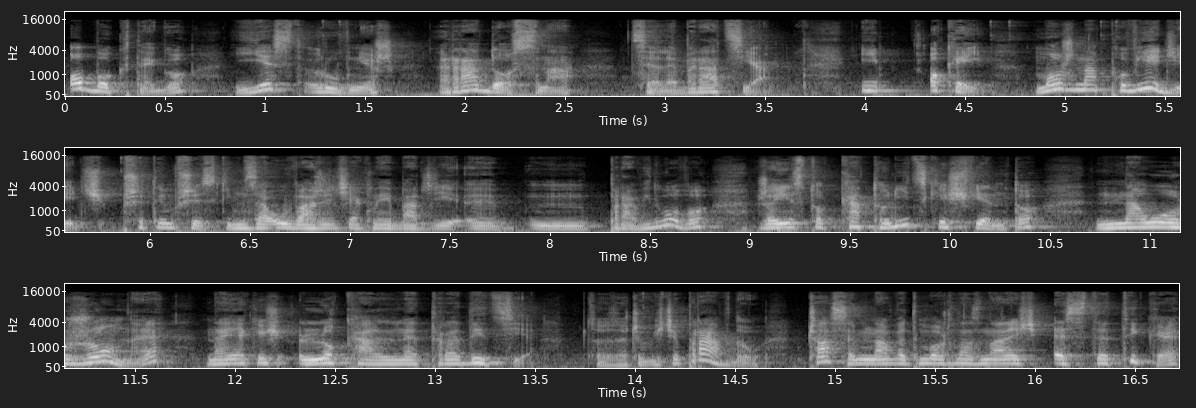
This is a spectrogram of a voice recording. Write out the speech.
obok tego jest również radosna celebracja. I okej, okay, można powiedzieć przy tym wszystkim, zauważyć jak najbardziej yy, yy, prawidłowo, że jest to katolickie święto nałożone na jakieś lokalne tradycje. Co jest oczywiście prawdą. Czasem nawet można znaleźć estetykę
